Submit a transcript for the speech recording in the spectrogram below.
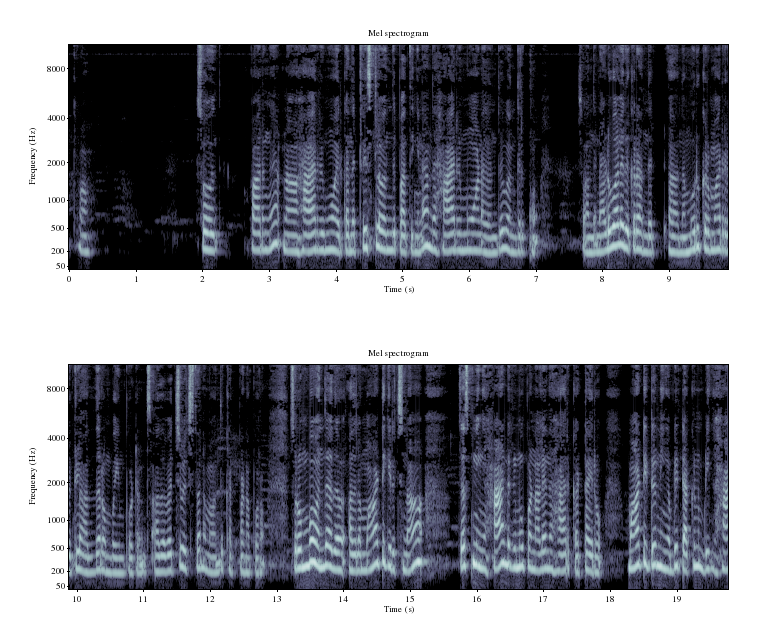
ஓகேவா ஸோ பாருங்கள் நான் ஹேர் ரிமூவ் ஆயிருக்கு அந்த ட்விஸ்ட்டில் வந்து பார்த்தீங்கன்னா அந்த ஹேர் ரிமூவ் ஆனது வந்து வந்திருக்கும். ஸோ அந்த நடுவால் இருக்கிற அந்த அந்த முறுக்கிற மாதிரி இருக்குல்ல அதுதான் ரொம்ப இம்பார்ட்டன்ஸ் அதை வச்சு வச்சு தான் நம்ம வந்து கட் பண்ண போகிறோம் ஸோ ரொம்ப வந்து அதை அதில் மாட்டிக்கிருச்சுன்னா ஜஸ்ட் நீங்கள் ஹேண்ட் ரிமூவ் பண்ணாலே அந்த ஹேர் கட் ஆயிரும். மாட்டிட்டு நீங்கள் அப்படியே டக்குன்னு இப்படி ஹே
